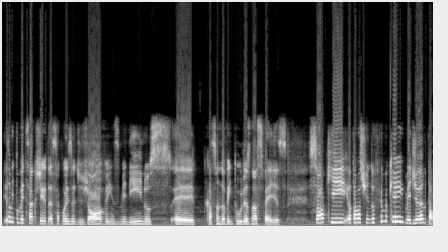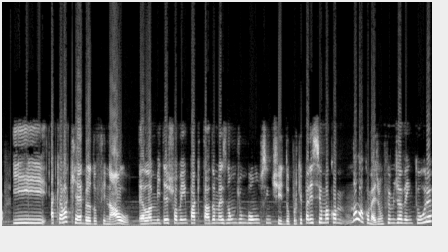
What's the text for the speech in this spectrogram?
eu também tomei de saco cheio dessa coisa de jovens, meninos, é, caçando aventuras nas férias. Só que eu tava assistindo o filme, ok, mediano e tal. E aquela quebra do final, ela me deixou meio impactada, mas não de um bom sentido. Porque parecia uma. Com... Não uma comédia, um filme de aventura.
